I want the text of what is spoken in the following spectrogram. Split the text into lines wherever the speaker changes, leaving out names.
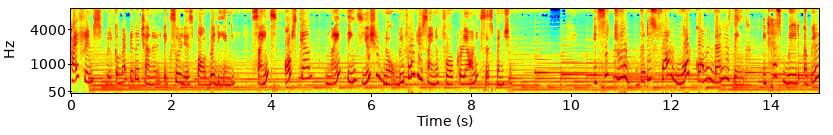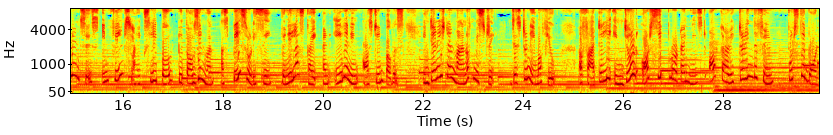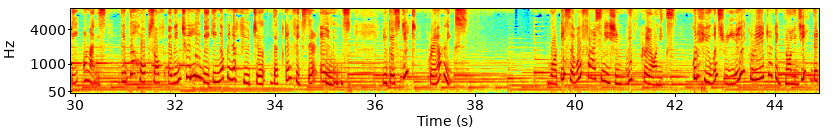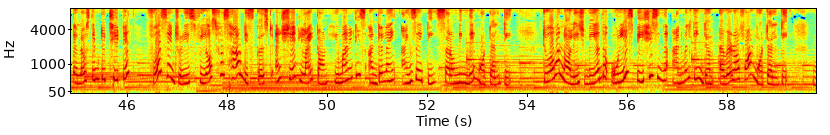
Hi friends, welcome back to the channel Tech Soldiers powered by DND. Science or scam? 9 things you should know before you sign up for cryonic suspension. It's a trope that is far more common than you think. It has made appearances in films like Sleeper 2001, A Space Odyssey, Vanilla Sky, and even in Austin Powers, International Man of Mystery, just to name a few. A fatally injured or sick protagonist or character in the film puts their body on ice with the hopes of eventually waking up in a future that can fix their ailments. You guessed it, cryonics. What is our fascination with cryonics? Could humans really create a technology that allows them to cheat death? For centuries, philosophers have discussed and shed light on humanity's underlying anxiety surrounding their mortality. To our knowledge, we are the only species in the animal kingdom aware of our mortality.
